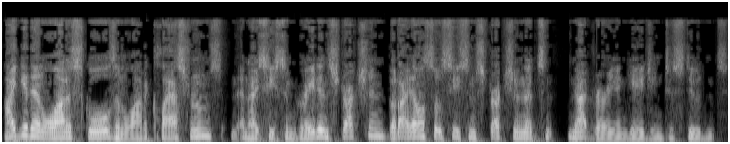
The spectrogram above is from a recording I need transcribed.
I get in a lot of schools and a lot of classrooms, and I see some great instruction, but I also see some instruction that's not very engaging to students.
